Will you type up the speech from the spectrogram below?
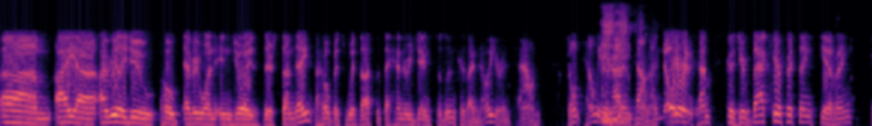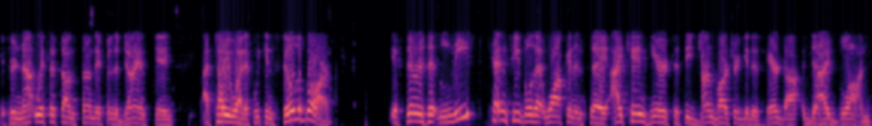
Um, I uh, I really do hope everyone enjoys their Sunday. I hope it's with us at the Henry James Saloon because I know you're in town. Don't tell me you're not in town. I know you're in town because you're back here for Thanksgiving. If you're not with us on Sunday for the Giants game, I tell you what, if we can fill the bar, if there is at least 10 people that walk in and say, I came here to see John Barcher get his hair dyed blonde,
